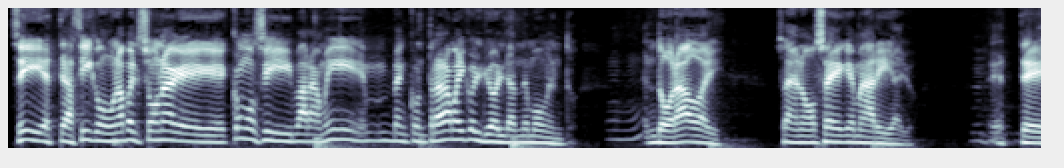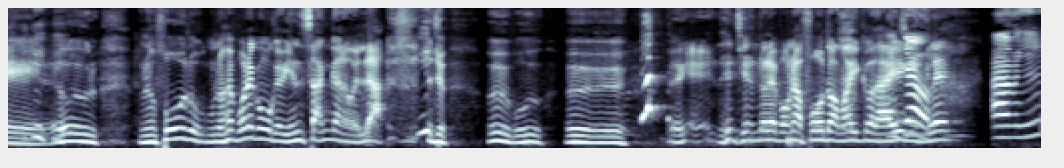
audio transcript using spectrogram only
Sí, este, así con una persona que es como si para mí me encontrara a Michael Jordan de momento. En dorado ahí. O sea, no sé qué me haría yo. Este, uh, una foto, uno se pone como que bien zángano, ¿verdad? Yo, eh, puedo, eh, eh, eh, diciéndole para una foto a Michael ahí en inglés. A mí,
